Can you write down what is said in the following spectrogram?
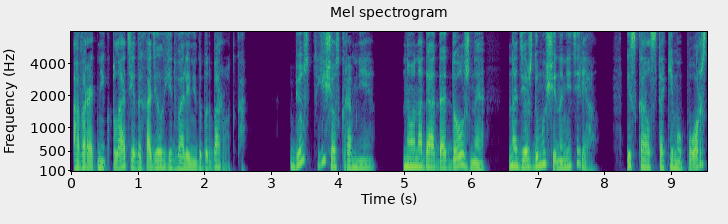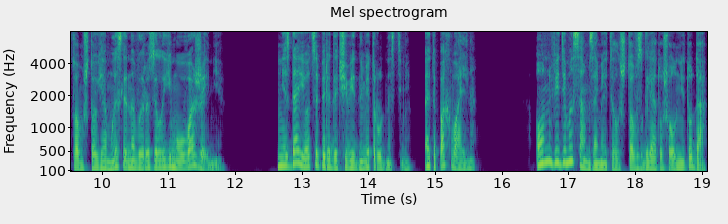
а воротник платья доходил едва ли не до подбородка. Бюст еще скромнее. Но надо отдать должное, надежды мужчина не терял. Искал с таким упорством, что я мысленно выразила ему уважение не сдается перед очевидными трудностями. Это похвально. Он, видимо, сам заметил, что взгляд ушел не туда,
